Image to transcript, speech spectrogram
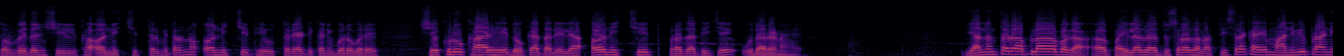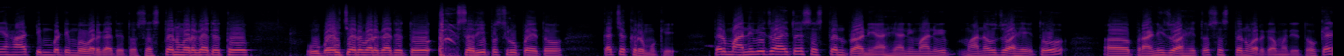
संवेदनशील का अनिश्चित. तर मित्रांनो अनिश्चित हे उत्तर या ठिकाणी बरोबर आहे. शेखरू खार हे धोक्यात आलेल्या अनिश्चित प्रजातीचे उदाहरण आहे. यानंतर आपला बघा पहिला दुसरा झाला. तिसरा काय मानवी प्राणी हा टिंबटिंब वर्गात येतो. सस्तन वर्गात येतो उभयचर वर्गात येतो सरीपस्रूप येतो का चक्रमुखी? तर मानवी जो आहे तो सस्तन प्राणी आहे आणि मानवी मानव जो आहे तो प्राणी जो आहे तो सस्तन वर्गामध्ये येतो ओके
